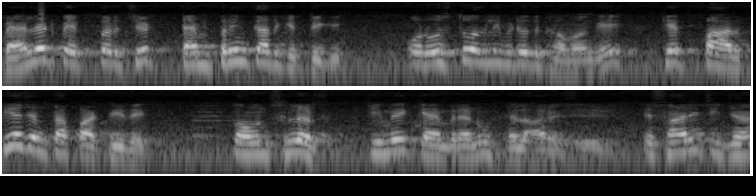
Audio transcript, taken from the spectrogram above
ਬੈਲਟ ਪੇਪਰ 'ਚ ਟੈਂਪਰਿੰਗ ਕਦ ਕੀਤੀ ਗਈ। ਔਰ ਉਸ ਤੋਂ ਅਗਲੀ ਵੀਡੀਓ ਦਿਖਾਵਾਂਗੇ ਕਿ ਭਾਰਤੀ ਜਨਤਾ ਪਾਰਟੀ ਦੇ ਕਾਉਂਸਲਰਸ ਕਿਵੇਂ ਕੈਮਰਿਆਂ ਨੂੰ ਹਿਲਾ ਰਹੇ ਸੀ? ਇਹ ਸਾਰੀ ਚੀਜ਼ਾਂ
